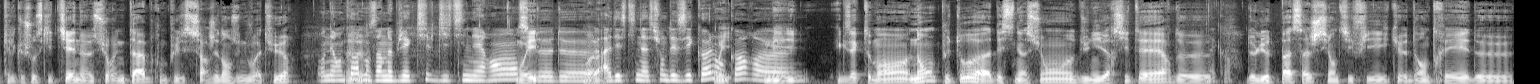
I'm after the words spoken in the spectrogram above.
quelque chose qui tienne sur une table, qu'on puisse charger dans une voiture. On est encore dans un objectif d'itinérance, de, à destination des écoles encore. Exactement. Non, plutôt à destination d'universitaires, de, de lieux de passage scientifique, d'entrée, de,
